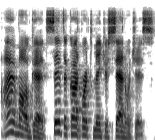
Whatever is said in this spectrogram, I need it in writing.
I'm all good. Save the cardboard to make your sandwiches.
